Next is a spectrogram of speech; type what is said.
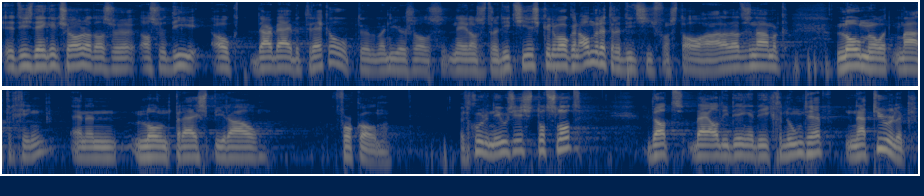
het is denk ik zo dat als we, als we die ook daarbij betrekken, op de manier zoals de Nederlandse traditie is, kunnen we ook een andere traditie van stal halen. Dat is namelijk loonmatiging en een loonprijsspiraal voorkomen. Het goede nieuws is, tot slot, dat bij al die dingen die ik genoemd heb, natuurlijk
